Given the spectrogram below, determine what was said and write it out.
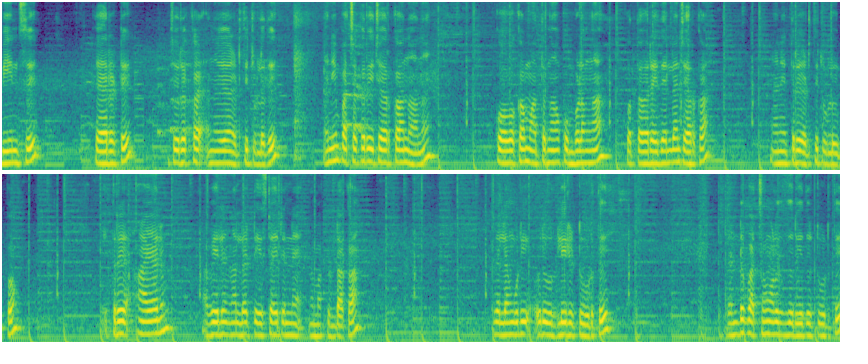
ബീൻസ് ക്യാരറ്റ് ചുരക്ക എടുത്തിട്ടുള്ളത്. ഇനിയും പച്ചക്കറി ചേർക്കാവുന്നതാണ്. കോവക്ക മാത്തങ്ങ കുമ്പളങ്ങ കൊത്തവര ഇതെല്ലാം ചേർക്കാം. ഞാൻ ഇത്രയും എടുത്തിട്ടുള്ളൂ ഇപ്പോൾ. ഇത്ര ആയാലും അവയിൽ നല്ല ടേസ്റ്റായിട്ട് തന്നെ നമുക്ക് ഉണ്ടാക്കാം. ഇതെല്ലാം കൂടി ഒരു ഉരുളിയിലിട്ട് കൊടുത്ത് രണ്ട് പച്ചമുളക് കീറിയതിട്ട് കൊടുത്ത്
